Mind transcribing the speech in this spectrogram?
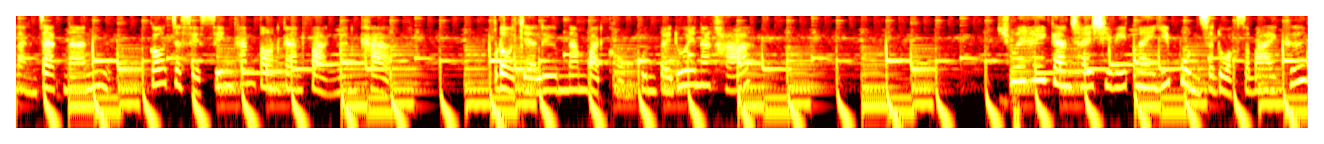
หลังจากนั้นก็จะเสร็จสิ้นขั้นตอนการฝากเงินค่ะ โปรดอย่าลืมนำบัตรของคุณไปด้วยนะคะ ช่วยให้การใช้ชีวิตในญี่ปุ่นสะดวกสบายขึ้น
